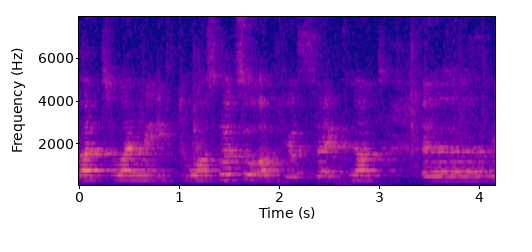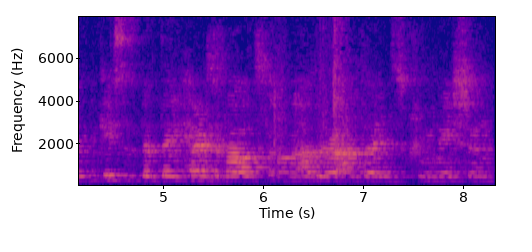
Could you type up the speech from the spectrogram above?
but when it was not so obvious, like not uh, maybe cases that they heard about on other anti-discrimination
